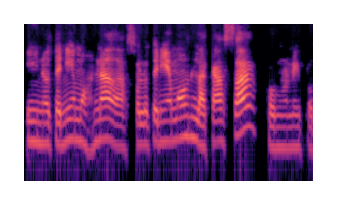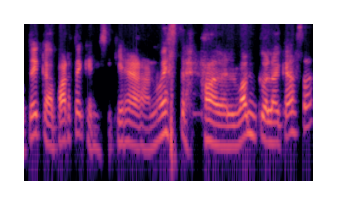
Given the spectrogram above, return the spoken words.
y no teníamos nada, solo teníamos la casa con una hipoteca aparte, que ni siquiera era nuestra, estaba del banco la casa,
